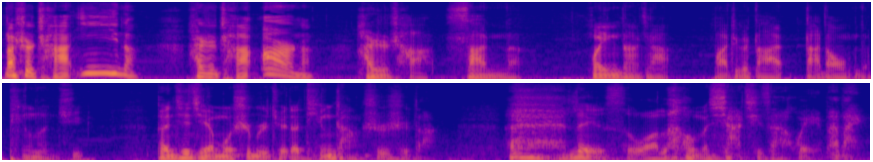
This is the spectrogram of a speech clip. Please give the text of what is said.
那是查一呢，还是查二呢，还是查三呢？欢迎大家把这个答案打到我们的评论区。本期节目是不是觉得挺长知识的？哎，累死我了！我们下期再会，拜拜。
